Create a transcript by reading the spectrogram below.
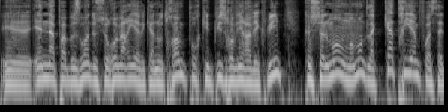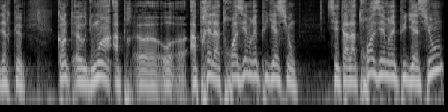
et elle n'a pas besoin de se remarier avec un autre homme pour qu'il puisse revenir avec lui, que seulement au moment de la quatrième fois. C'est-à-dire que, quand, euh, du moins après, euh, au- après la troisième répudiation, c'est à la troisième répudiation,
